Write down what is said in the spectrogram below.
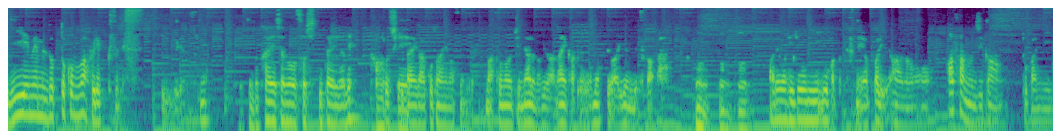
DMM.com はフレックスです。っていうやつですね。ちょっと会社の組織体がね、変わ組って。織体が異なりますので、まあそのうちになるのではないかと思ってはいるんですが、うん、うん、うん。あれは非常に良かったですね。やっぱり、あの、朝の時間とかに、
